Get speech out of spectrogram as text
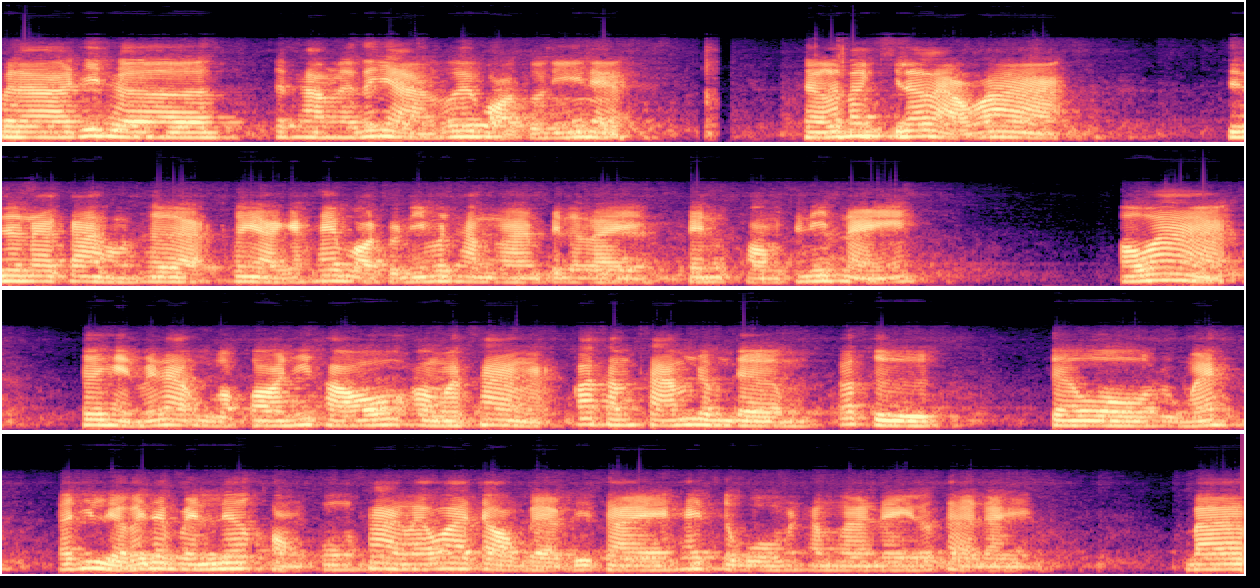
เวลาที่เธอจะทำอะไรสักอย่างด้วยบอร์ดตัวนี้เนี่ยเธอก็ต้องคิดแล้วแหละว่าจินตนาการของเธอเธออยากจะให้บอร์ดตัวนี้มันทำงานเป็นอะไร เป็นของชนิดไหน เพราะว่าเธอเห็นไหมล่ะอุปกรณ์ที่เขาเอามาสร้างอะ ก็ซ้ำๆเดิมๆก็คือเทอร์โวถูกไหมแล้วที่เหลือก็จะเป็นเรื่องของโครงสร้างแล้วว่าจะออกแบบดีไซน์ให้เทอร์โวมันทำงานในลักษณะใด บาง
